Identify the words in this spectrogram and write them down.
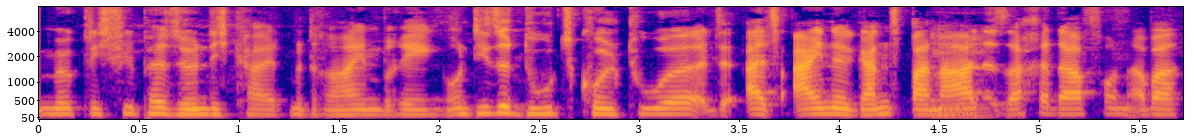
möglichst viel Persönlichkeit mit reinbringen und diese Dudes-Kultur als eine ganz banale mhm. Sache davon, aber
